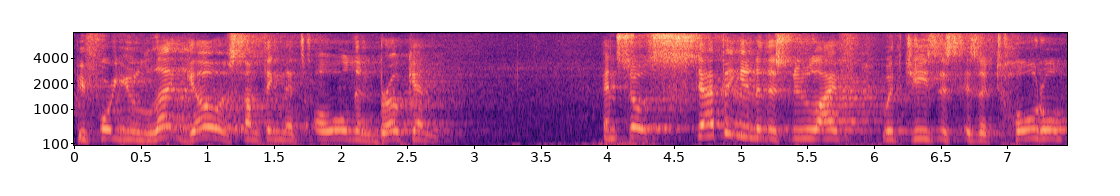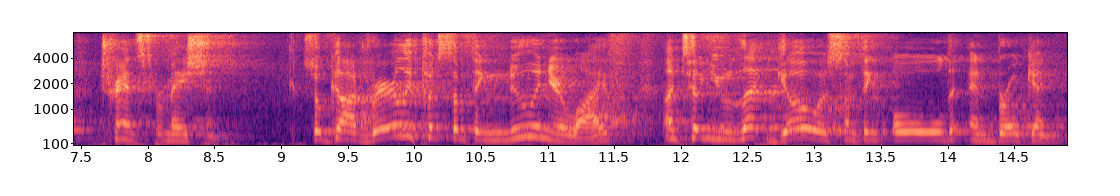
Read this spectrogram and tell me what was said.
before you let go of something that's old and broken. And so, stepping into this new life with Jesus is a total transformation. So, God rarely puts something new in your life until you let go of something old and broken.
